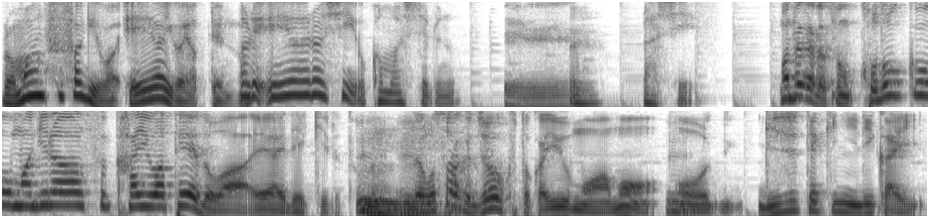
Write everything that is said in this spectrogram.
ロマンス詐欺は AI がやってんの？あれ AI らしいよ、かましてるの。へーうん。らしい。まあ、だからその孤独を紛らわす会話程度は AI できると。うんで、おそらくジョークとかユーモアも、うんもう疑似的に理解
